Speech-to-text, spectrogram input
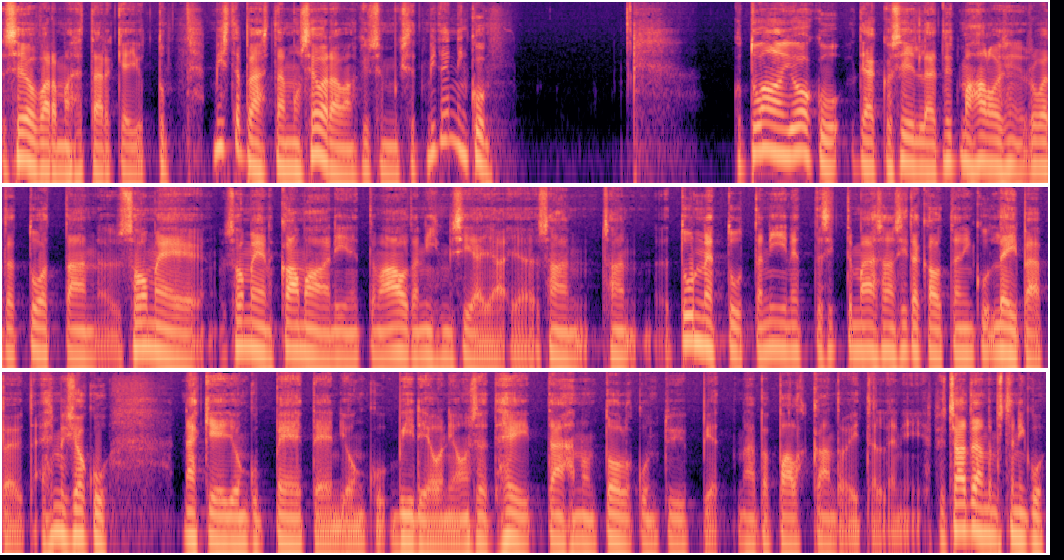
se on varmaan se tärkeä juttu. Mistä päästään mun seuraavaan kysymykseen? että Miten niin kuin, kun tuolla on joku, tiedätkö, sillä, että nyt mä haluaisin ruveta tuottaa some, someen kamaa niin, että mä autan ihmisiä ja, ja saan, saan tunnettuutta niin, että sitten mä saan sitä kautta niin kuin leipää pöytään. Esimerkiksi joku näkee jonkun PTn, jonkun videon ja on se, että hei, tämähän on tolkun tyyppi, että mäpä palkkaan toi itselleni. Sitten jos ajatellaan tämmöistä, niin kuin,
